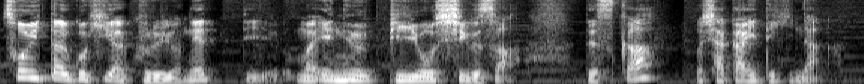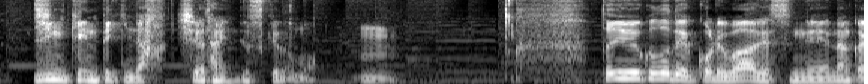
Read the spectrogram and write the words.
そういった動きが来るよねっていう、まあ、NPO 仕草ですか？社会的な、人権的な、知らないんですけども。うん。ということで、これはですね、なんか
